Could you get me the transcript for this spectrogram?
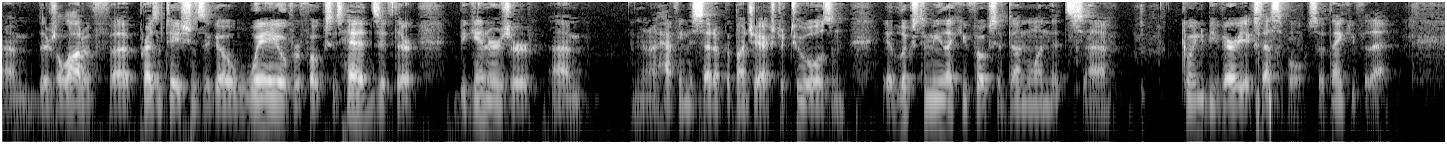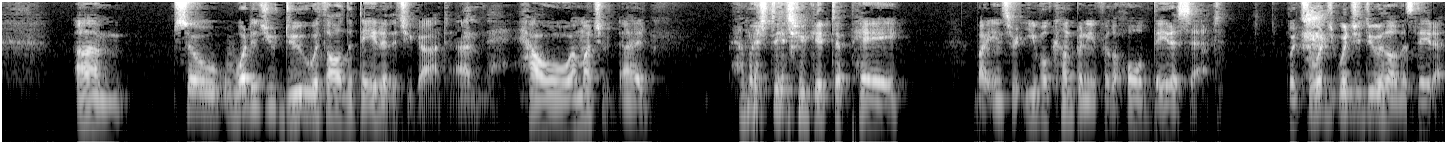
Um, there's a lot of uh, presentations that go way over folks' heads if they're beginners or um, you know, having to set up a bunch of extra tools. And it looks to me like you folks have done one that's uh, going to be very accessible. So thank you for that. Um, so what did you do with all the data that you got? Uh, how, how much uh, how much did you get to pay by Insert Evil Company for the whole data set? What, so what what'd you do with all this data?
